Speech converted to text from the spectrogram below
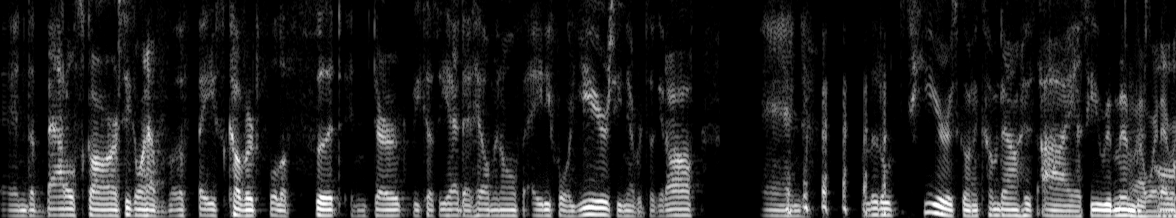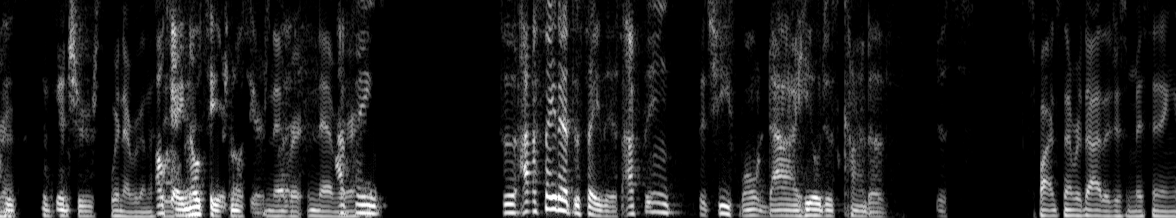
and the battle scars. He's going to have a face covered full of soot and dirt because he had that helmet on for 84 years. He never took it off. And little tears going to come down his eye as he remembers oh, no, all his gonna, adventures. We're never going to. Okay, no tears, no tears. Never, never. I think. So I say that to say this. I think the chief won't die. He'll just kind of just Spartans never die. They're just missing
